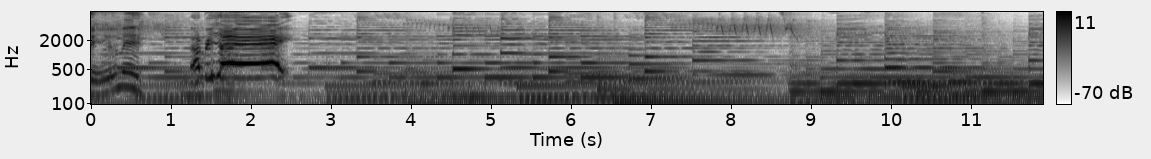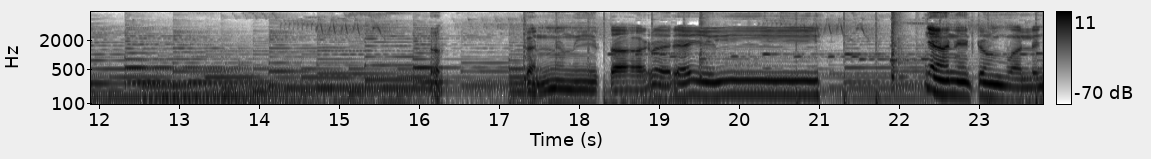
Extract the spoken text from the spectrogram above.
ദൈവമേ. കണ്ണുനീർ താഴ്വരയിൽ ഞാനേറ്റം വലഞ്ഞിടുമ്പോൾ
